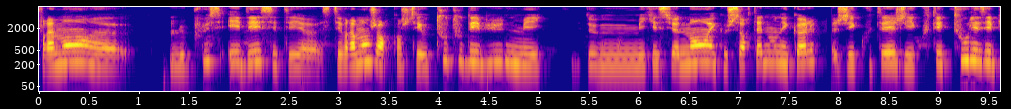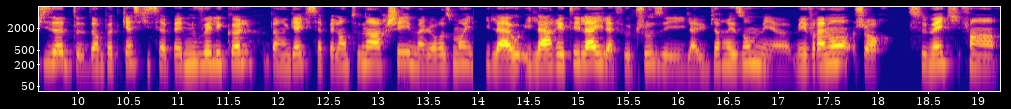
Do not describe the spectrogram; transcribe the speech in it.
vraiment euh, le plus aidé c'était euh, c'était vraiment genre quand j'étais au tout tout début de mes de mes questionnements et que je sortais de mon école, j'écoutais, j'ai écouté tous les épisodes d'un podcast qui s'appelle Nouvelle École, d'un gars qui s'appelle Antonin Archer, et malheureusement, il a, il a arrêté là, il a fait autre chose et il a eu bien raison, mais, mais vraiment, genre, ce mec, enfin,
